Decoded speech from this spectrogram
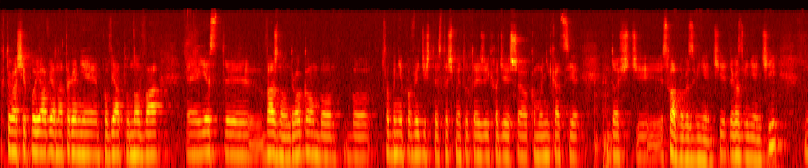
która się pojawia na terenie powiatu Nowa, e, jest e, ważną drogą, bo, bo co by nie powiedzieć, to jesteśmy tutaj, jeżeli chodzi jeszcze o komunikację, dość e, słabo rozwinięci. rozwinięci. E,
